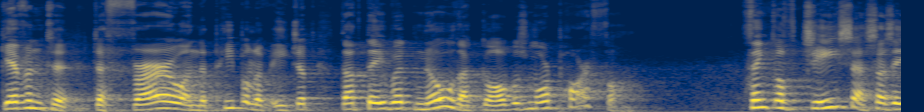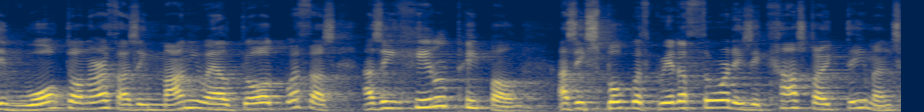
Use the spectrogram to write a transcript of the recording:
given to, to Pharaoh and the people of Egypt that they would know that God was more powerful. Think of Jesus as he walked on earth, as Emmanuel, God with us, as he healed people, as he spoke with great authority, as he cast out demons.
